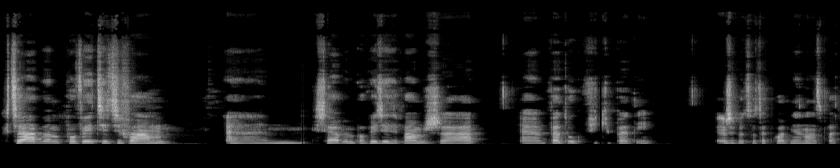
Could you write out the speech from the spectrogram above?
Chciałabym powiedzieć Wam, um, chciałabym powiedzieć Wam, że według Wikipedii, żeby to tak ładnie nazwać.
